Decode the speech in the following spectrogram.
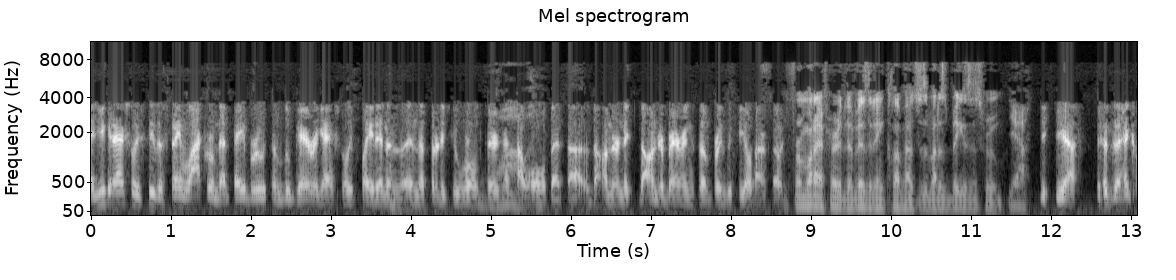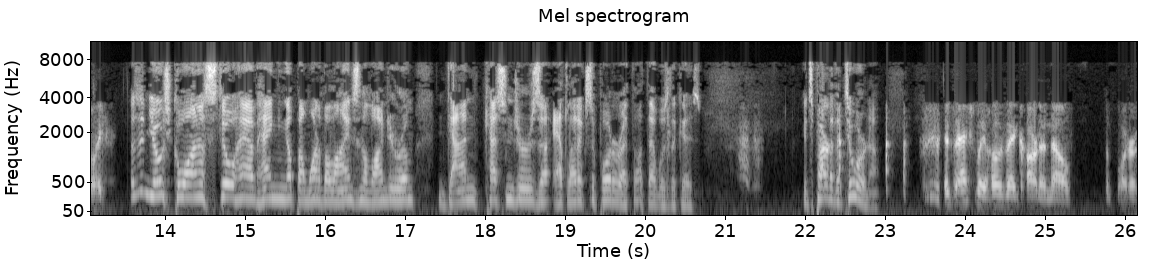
and you can actually see the same locker room that Babe Ruth and Lou Gehrig actually played in in the, in the 32 World Series. Wow. That's how old that uh, the under the underbearings of Wrigley Field are, coach. From what I've heard, the visiting clubhouse is about as big as this room. yeah. Y- Yes, exactly. Doesn't Yosh Kawano still have hanging up on one of the lines in the laundry room Don Kessinger's uh, athletic supporter? I thought that was the case. It's part of the tour now. It's actually Jose Cardenal supporter.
